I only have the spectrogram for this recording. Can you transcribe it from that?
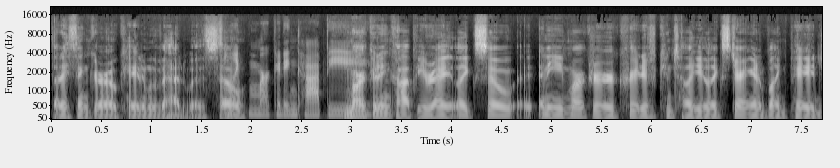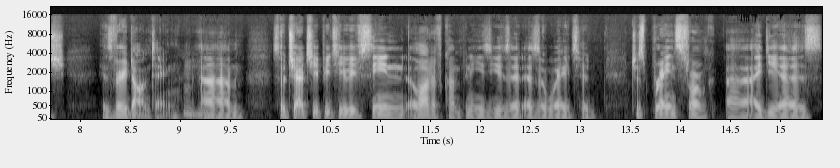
that I think are okay to move ahead with. So, So, like marketing copy. marketing copy, right? Like, so any marketer or creative can tell you, like, staring at a blank page is very daunting. Um, so, ChatGPT, we've seen a lot of companies use it as a way to just brainstorm uh, ideas,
